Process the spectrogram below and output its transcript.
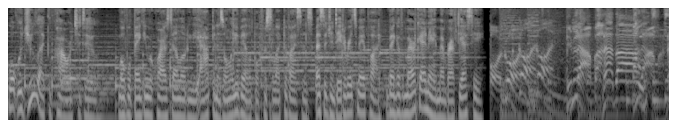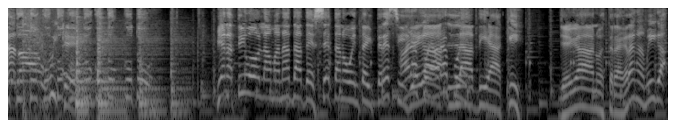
What would you like the power to do? Mobile banking requires downloading the app and is only available for select devices. Message and data rates may apply. Bank of America and a member FDIC. Con, la manada, la manada weekend. Bien activo la manada de Z93 si Ahora fue, llega ahora fue. la de aquí. Llega nuestra gran amiga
